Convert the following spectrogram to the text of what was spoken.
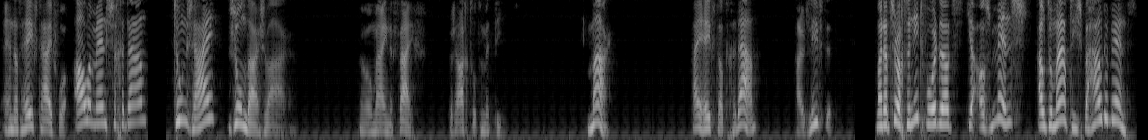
En dat heeft hij voor alle mensen gedaan toen zij zondaars waren. Romeinen 5, vers 8 tot en met 10. Maar, hij heeft dat gedaan uit liefde. Maar dat zorgt er niet voor dat je als mens automatisch behouden bent.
